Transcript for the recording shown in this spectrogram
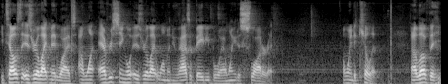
He tells the Israelite midwives, I want every single Israelite woman who has a baby boy, I want you to slaughter it. I want you to kill it. And I love the,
